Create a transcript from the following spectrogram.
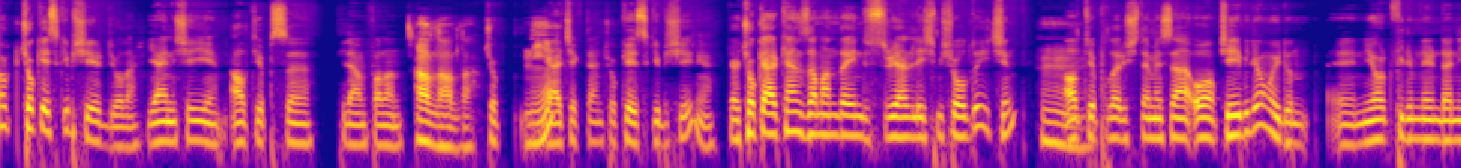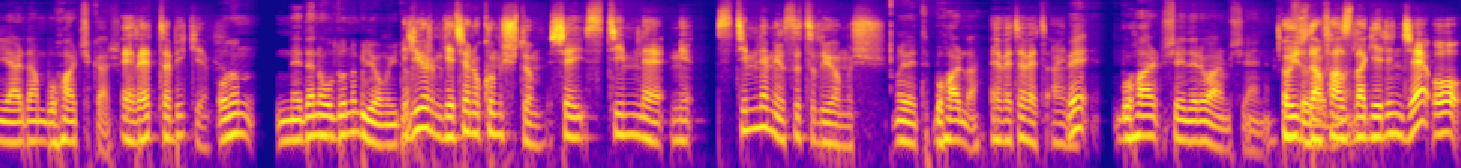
York çok eski bir şehir diyorlar. Yani şeyi, altyapısı falan falan. Allah Allah. Çok Niye? Gerçekten çok eski bir şehir ya. Ya çok erken zamanda endüstriyelleşmiş olduğu için Hmm. altyapılar işte mesela o şeyi biliyor muydun? Ee, New York filmlerinde hani yerden buhar çıkar. Evet tabii ki. Onun neden olduğunu biliyor muydun? Biliyorum geçen okumuştum. Şey Steam'le mi Steam'le mi ısıtılıyormuş? Evet, buharla. Evet evet aynen. Ve buhar şeyleri varmış yani. o yüzden fazla gelince o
